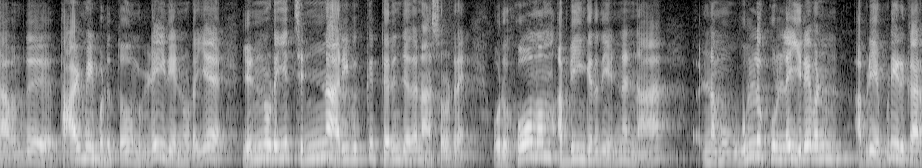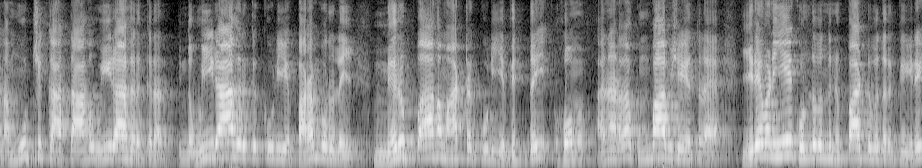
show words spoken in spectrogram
நான் வந்து தாழ்மைப்படுத்தவும் இல்லை. இது என்னுடைய என்னுடைய சின்ன அறிவுக்கு தெரிஞ்சதை நான் சொல்கிறேன் ஒரு ஹோமம் அப்படிங்கிறது என்னன்னா நம்ம உள்ளுக்குள்ளே இறைவன் அப்படி எப்படி இருக்காருன்னா மூச்சு காத்தாக உயிராக இருக்கிறார். இந்த உயிராக இருக்கக்கூடிய பரம்பொருளை நெருப்பாக மாற்றக்கூடிய வித்தை ஹோமம். அதனால தான் கும்பாபிஷேகத்தில் இறைவனையே கொண்டு வந்து நிப்பாட்டுவதற்கு இறை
